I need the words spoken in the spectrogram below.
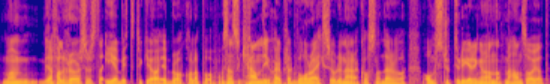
man, i alla fall rörelseresultat ebit tycker jag är bra att kolla på. Och sen så kan det ju självklart vara extraordinära kostnader och omstruktureringar och annat. Men han sa ju att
